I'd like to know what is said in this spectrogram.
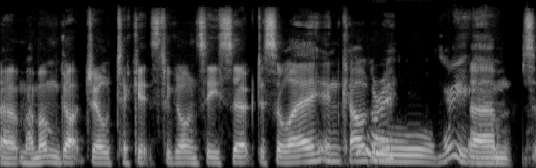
uh, my mum, got Jill tickets to go and see Cirque du Soleil in Calgary. Ooh, there you go. Um, s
